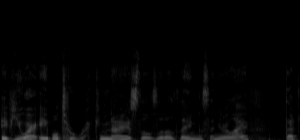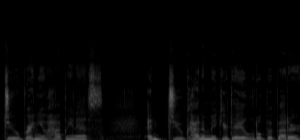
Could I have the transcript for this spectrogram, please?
if you are able to recognize those little things in your life that do bring you happiness and do kind of make your day a little bit better,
